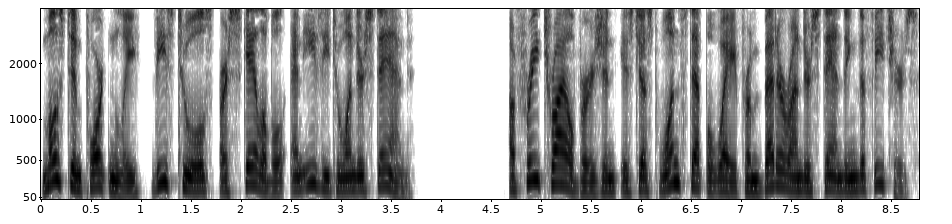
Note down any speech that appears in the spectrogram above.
Most importantly, these tools are scalable and easy to understand. A free trial version is just one step away from better understanding the features.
